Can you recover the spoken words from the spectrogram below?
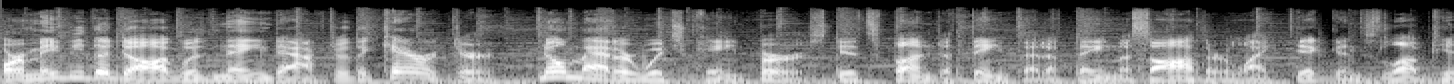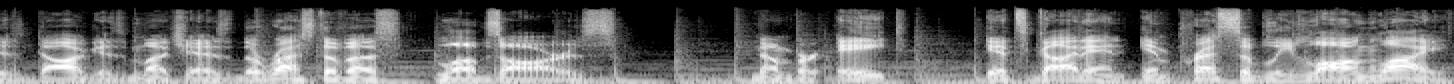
Or maybe the dog was named after the character. No matter which came first, it's fun to think that a famous author like Dickens loved his dog as much as the rest of us loves ours. Number 8. It's got an impressively long life.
